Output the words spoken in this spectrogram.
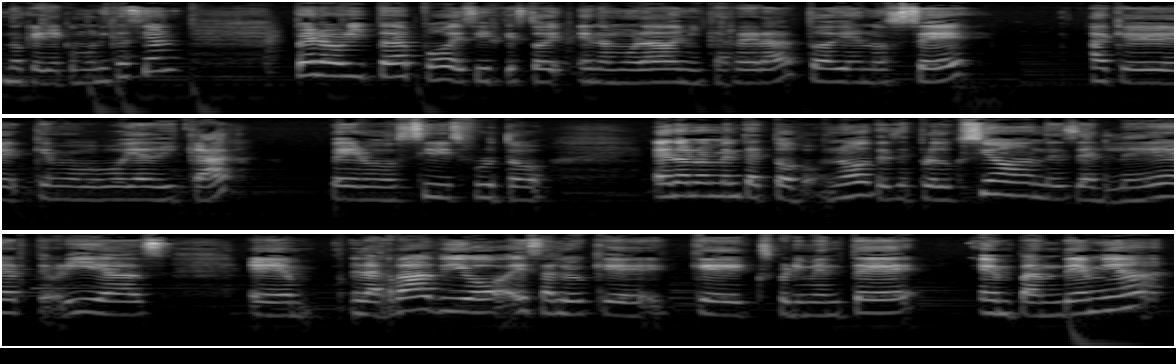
no quería comunicación, pero ahorita puedo decir que estoy enamorada de mi carrera. Todavía no sé a qué, me voy a dedicar, pero sí disfruto enormemente todo, ¿no? Desde producción, desde leer teorías, eh, la radio es algo que, que experimenté en pandemia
